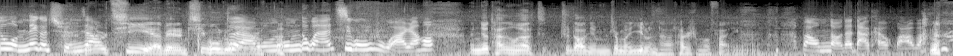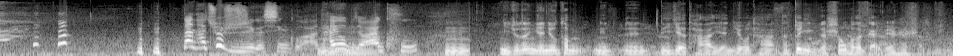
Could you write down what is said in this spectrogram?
所以我们那个群叫七爷变成七公主，对啊，我们我们都管她七公主啊。然后，你就谭嗣同要知道你们这么议论她，她是什么反应呢？把我们脑袋打开花吧。但她确实是这个性格啊，她又比较爱哭。嗯，你觉得你研究这么，你嗯理解他，研究他，他对你的生活的改变是什么呢？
